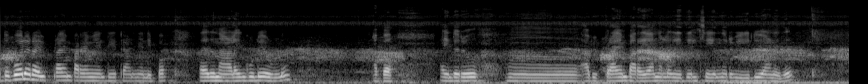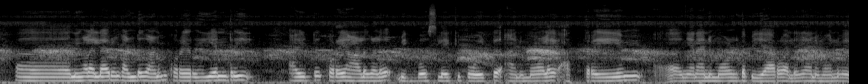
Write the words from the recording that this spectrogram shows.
അതുപോലെ ഒരു അഭിപ്രായം പറയാൻ വേണ്ടിയിട്ടാണ് ഞാനിപ്പോൾ അതായത് നാളെയും കൂടിയേ ഉള്ളൂ. അപ്പോൾ അതിന്റെ ഒരു അഭിപ്രായം പറയാമെന്നുള്ള രീതിയിൽ ചെയ്യുന്നൊരു വീഡിയോ ആണിത് നിങ്ങളെല്ലാവരും കണ്ടു കാണും. കുറേ റീ എൻട്രി ആയിട്ട് കുറേ ആളുകൾ ബിഗ് ബോസിലേക്ക് പോയിട്ട് അനുമോളെ അത്രയും ഞാൻ അനുമോളുടെ പി ആറോ അല്ലെങ്കിൽ അനുമോന്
